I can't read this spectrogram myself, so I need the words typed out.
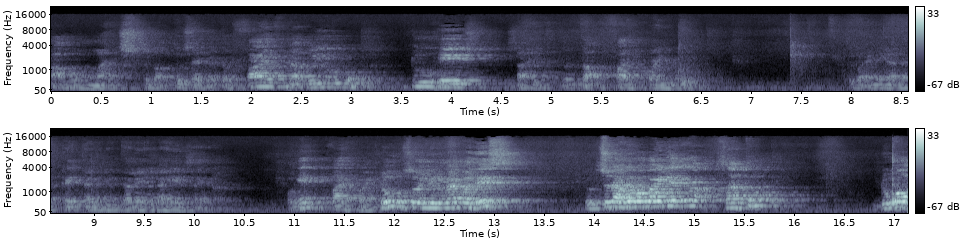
how much. Sebab tu saya kata 5W, 2H, saya letak 5.2. Tarikh lahir saya. Okay, 5.2. So you remember this? Sudah ada berapa idea tengok? Satu, dua,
